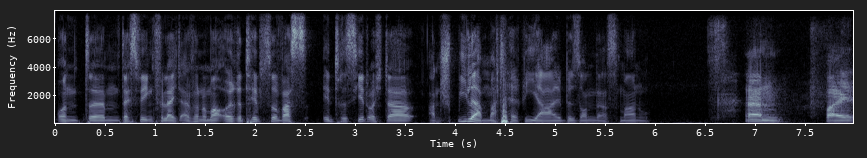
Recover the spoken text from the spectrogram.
Und ähm, deswegen vielleicht einfach nochmal eure Tipps, so was interessiert euch da an Spielermaterial besonders, Manu? Ähm, bei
